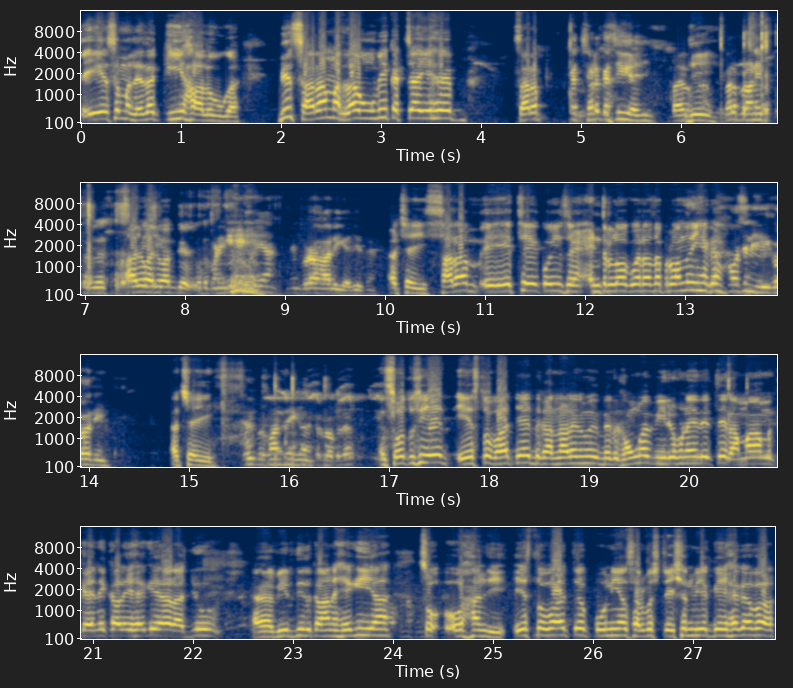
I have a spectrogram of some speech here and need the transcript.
ਤੇ ਇਸ ਮਹੱਲੇ ਦਾ ਕੀ ਹਾਲ ਹੋਊਗਾ? ਵੀ ਸਾਰਾ ਮਹੱਲਾ ਉਂ ਵੀ ਕੱਚਾ ਇਹ ਸਾਰਾ ਸੜਕ ਕੱਚੀ ਹੈ ਜੀ। ਜੀ। ਪਰ ਪੁਰਾਣੀ ਆਜੋ ਆਜੋ ਅੱਗੇ ਤਾਂ ਹੋਈ ਆ ਬੁਰਾ ਹਾਲ ਹੀ ਹੈ ਜੀ ਤਾਂ ਅੱਛਾ ਜੀ ਸਾਰਾ ਇੱਥੇ ਕੋਈ ਇੰਟਰਲੌਕ ਵਗੈਰਾ ਦਾ ਪ੍ਰਬੰਧ ਨਹੀਂ ਹੈਗਾ? ਕੁਛ ਨਹੀਂ ਕੁਛ ਨਹੀਂ। ਅੱਛਾ ਜੀ। ਕੋਈ ਪ੍ਰਬੰਧ ਨਹੀਂ ਇੰਟਰਲੋਕ ਦਾ। ਸੋ ਤੁਸੀਂ ਇਹ ਇਸ ਤੋਂ ਬਾਅਦ 'ਚ ਇਹ ਦੁਕਾਨ ਵਾਲੇ ਨੂੰ ਮੈਂ ਦਿਖਾਊਂਗਾ ਵੀਰ ਹੁਣੇ ਦੇ ਇੱਥੇ ਰਾਮਾ ਮਕੈਨਿਕ ਵਾਲੇ ਹੈਗੇ ਆ ਰਾਜੂ ਵੀਰ ਦੀ ਦੁਕਾਨ ਹੈਗੀ ਆ। ਸੋ ਹਾਂਜੀ ਇਸ ਤੋਂ ਬਾਅਦ 'ਚ ਪੂਨੀਆ ਸਰਵਿਸ ਸਟੇਸ਼ਨ ਵੀ ਅੱਗੇ ਹੈਗਾ ਵਾ।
